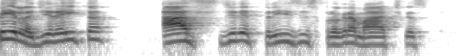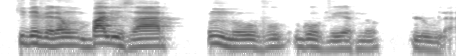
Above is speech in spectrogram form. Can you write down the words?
pela direita às diretrizes programáticas que deverão balizar um novo governo Lula.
